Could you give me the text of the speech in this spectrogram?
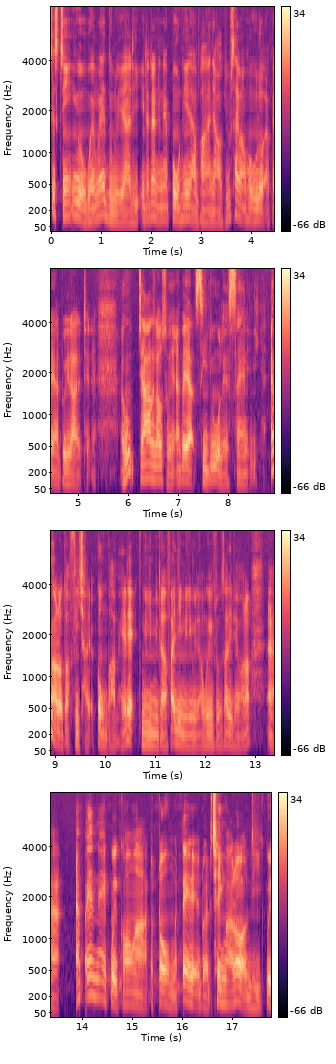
16ကိုဝယ်မဲ့သူတွေကဒီ internet နည်းနည်းပိုနေတာဘာညာကို view site မှာမဟုတ်ဘူးလို့ Apple ကတွေးထားတယ်ထင်တယ်အခုကြားသလောက်ဆိုရင် Apple က C2 ကိုလည်းစမ်းနေပြီအဲ့မှာတော့သူ feature တွေအကုန်ပါမယ်တဲ့ millimeter 5G millimeter wave လို့စသည်ဖြစ်ပါတော့အဲ Apple နဲ့ကွေကောင်းကတော်တော်မတည့်တဲ့အတွက်တစ်ချိန်မှာတော့ဒီကွေ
